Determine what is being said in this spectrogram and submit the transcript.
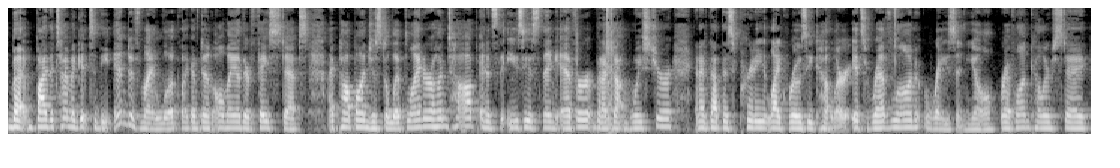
But by the time I get to the end of my look, like I've done all my other face steps, I pop on just a lip liner on top and it's the easiest thing ever, but I've got moisture and I've got this pretty like rosy color. It's Revlon Raisin, y'all. Revlon Color Stay.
